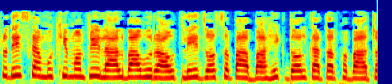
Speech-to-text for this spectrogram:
प्रदेशका मुख्यमन्त्री लालबाबु राउतले जसपा बाहेक दलका तर्फबाट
